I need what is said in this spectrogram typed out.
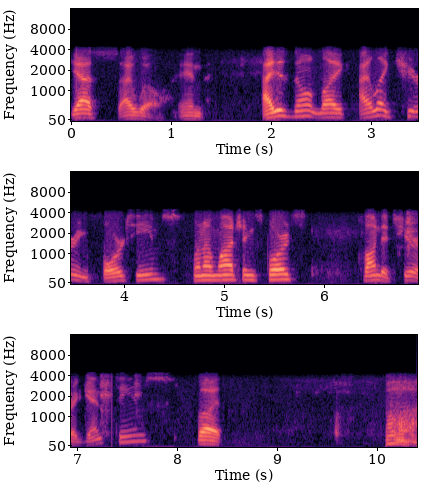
Yes, I will. And I just don't like I like cheering for teams when I'm watching sports. Fun to cheer against teams, but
